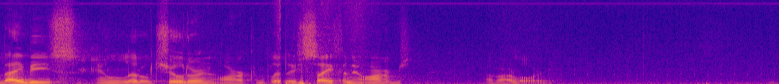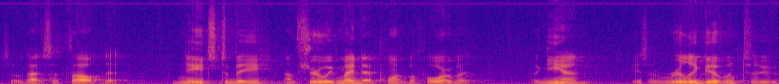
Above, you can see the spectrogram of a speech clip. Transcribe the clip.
babies and little children are completely safe in the arms of our Lord. So that's a thought that needs to be, I'm sure we've made that point before, but again, it's a really good one to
